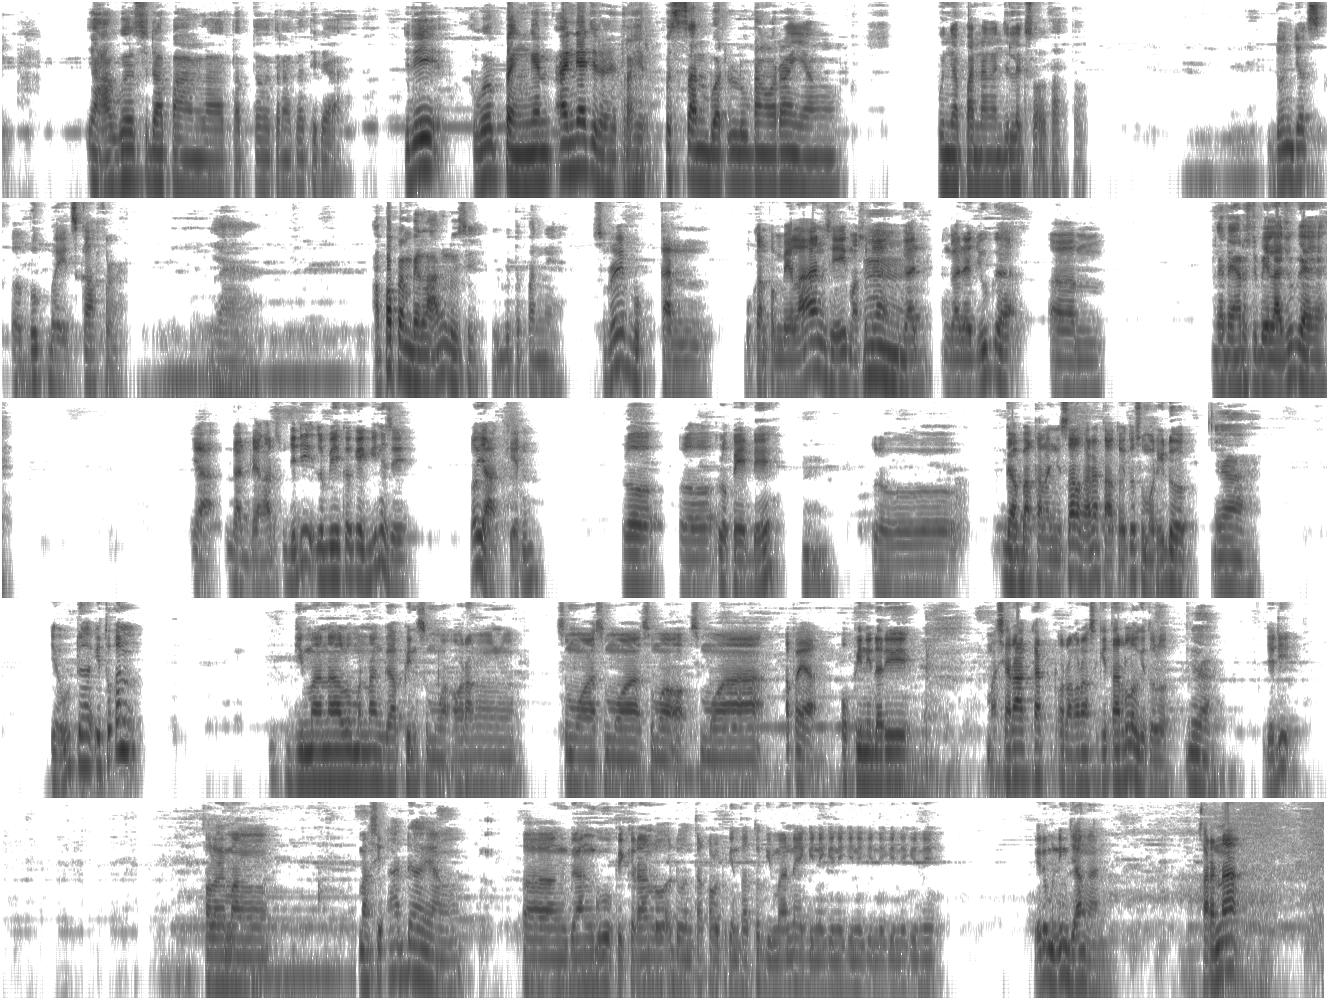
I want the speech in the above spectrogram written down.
ya gue sudah paham lah tato ternyata tidak. Jadi gue pengen ah, ini aja deh terakhir pesan buat lu orang-orang yang punya pandangan jelek soal tato. don't judge a book by its cover Ya apa pembelaan lu sih lebih tepatnya? sebenarnya bukan bukan pembelaan sih maksudnya Hmm. nggak nggak ada juga em, Nggak ada yang harus dibela juga ya. ya nggak ada yang harus jadi lebih ke kayak gini sih lo yakin lo lo lo pede Hmm. lo nggak bakalan nyesal karena tato itu seumur hidup Ya. Ya udah itu kan gimana lo menanggapin semua orang semua semua semua semua apa ya opini dari masyarakat orang-orang sekitar lo gitu loh. Ya. jadi kalau emang masih ada yang eh, ganggu pikiran lo aduh ntar kalau bikin tato gimana ya? Gini gini gini gini gini gini. Itu mending jangan. Karena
